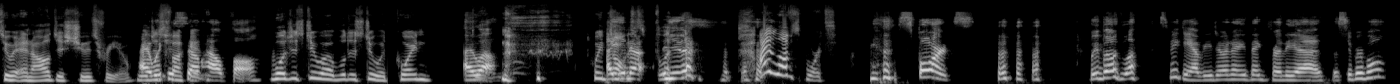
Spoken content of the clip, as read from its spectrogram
do it? And I'll just choose for you. We'll I, which is so it. helpful. We'll just do a we'll just do a coin. I will. coin uh, you know, you know. I love sports. sports. we both love speaking of, you doing anything for the uh, the Super Bowl?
